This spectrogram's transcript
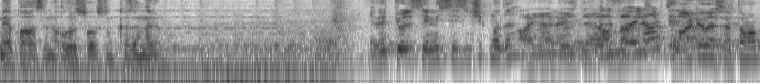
Ne pahasına olursa olsun kazanırım. Evet Gözde senin hiç sesin çıkmadı. Aynen Gözde. Hadi söyle artık. Arkadaşlar tamam.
